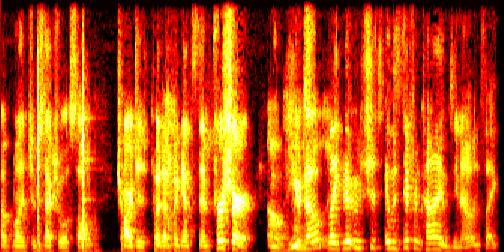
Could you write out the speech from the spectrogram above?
a bunch of sexual assault charges put up against him for sure. Oh, You know, like it was just it was different times. You know, it's like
